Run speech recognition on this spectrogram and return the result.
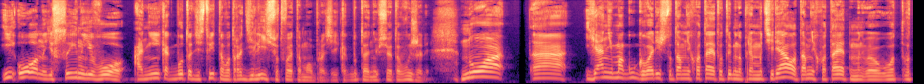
и он, и сын его, они как будто действительно вот родились вот в этом образе, и как будто они все это выжили. Но а, я не могу говорить, что там не хватает вот именно прям материала, там не хватает, вот, вот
